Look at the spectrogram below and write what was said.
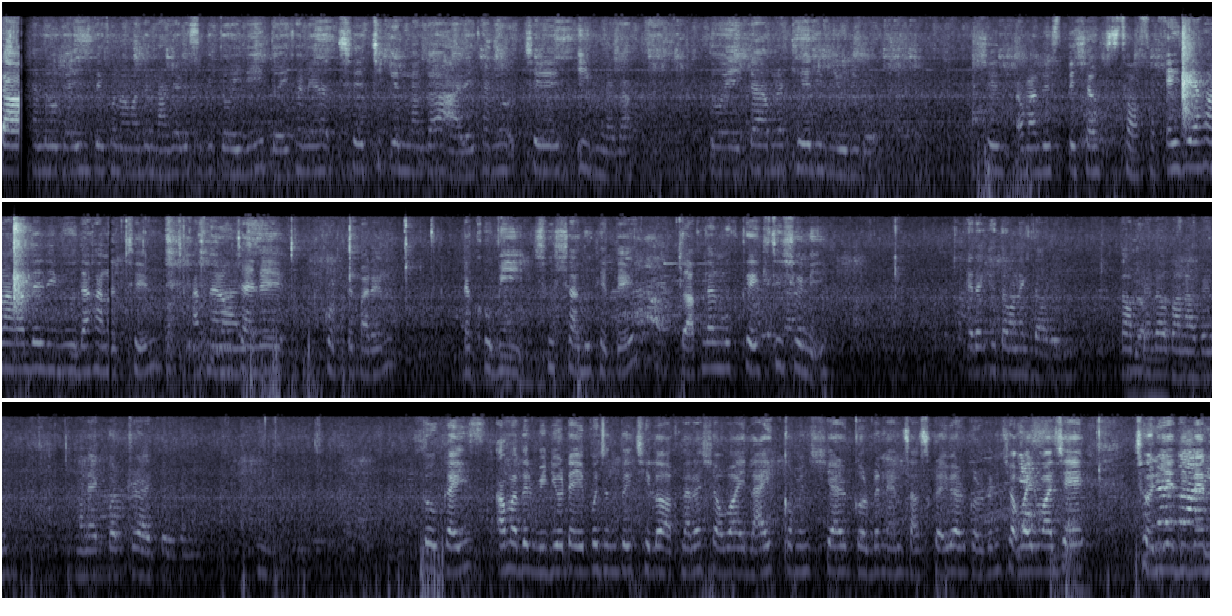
তা হ্যালো দেখুন আমাদের নাগা রেসিপি তৈরি। তো এখানে হচ্ছে চিকেন নাগা আর এখানে হচ্ছে ইগ নাগা। তো এটা আমরা খেয়ে রিভিউ দিব। সে আমাদের স্পেশাল সস এই যে এখন আমাদের রিভিউ দেখানো হচ্ছে আপনারাও চাইলে করতে পারেন। এটা খুবই সুস্বাদু খেতে। তো আপনার মুখ থেকে কিছু শুনি। এটা খেতে অনেক দারুণ। তো আপনারাও বানাবেন। মানে একবার ট্রাই করবেন। তো গাইজ আমাদের ভিডিওটা এই পর্যন্তই ছিল। আপনারা সবাই লাইক কমেন্ট শেয়ার করবেন অ্যান্ড সাবস্ক্রাইবার করবেন। সবাই মাঝে ছড়িয়ে দিবেন।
